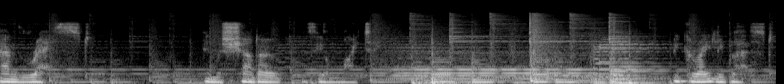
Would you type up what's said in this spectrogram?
and rest in the shadow of the Almighty. Be greatly blessed.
